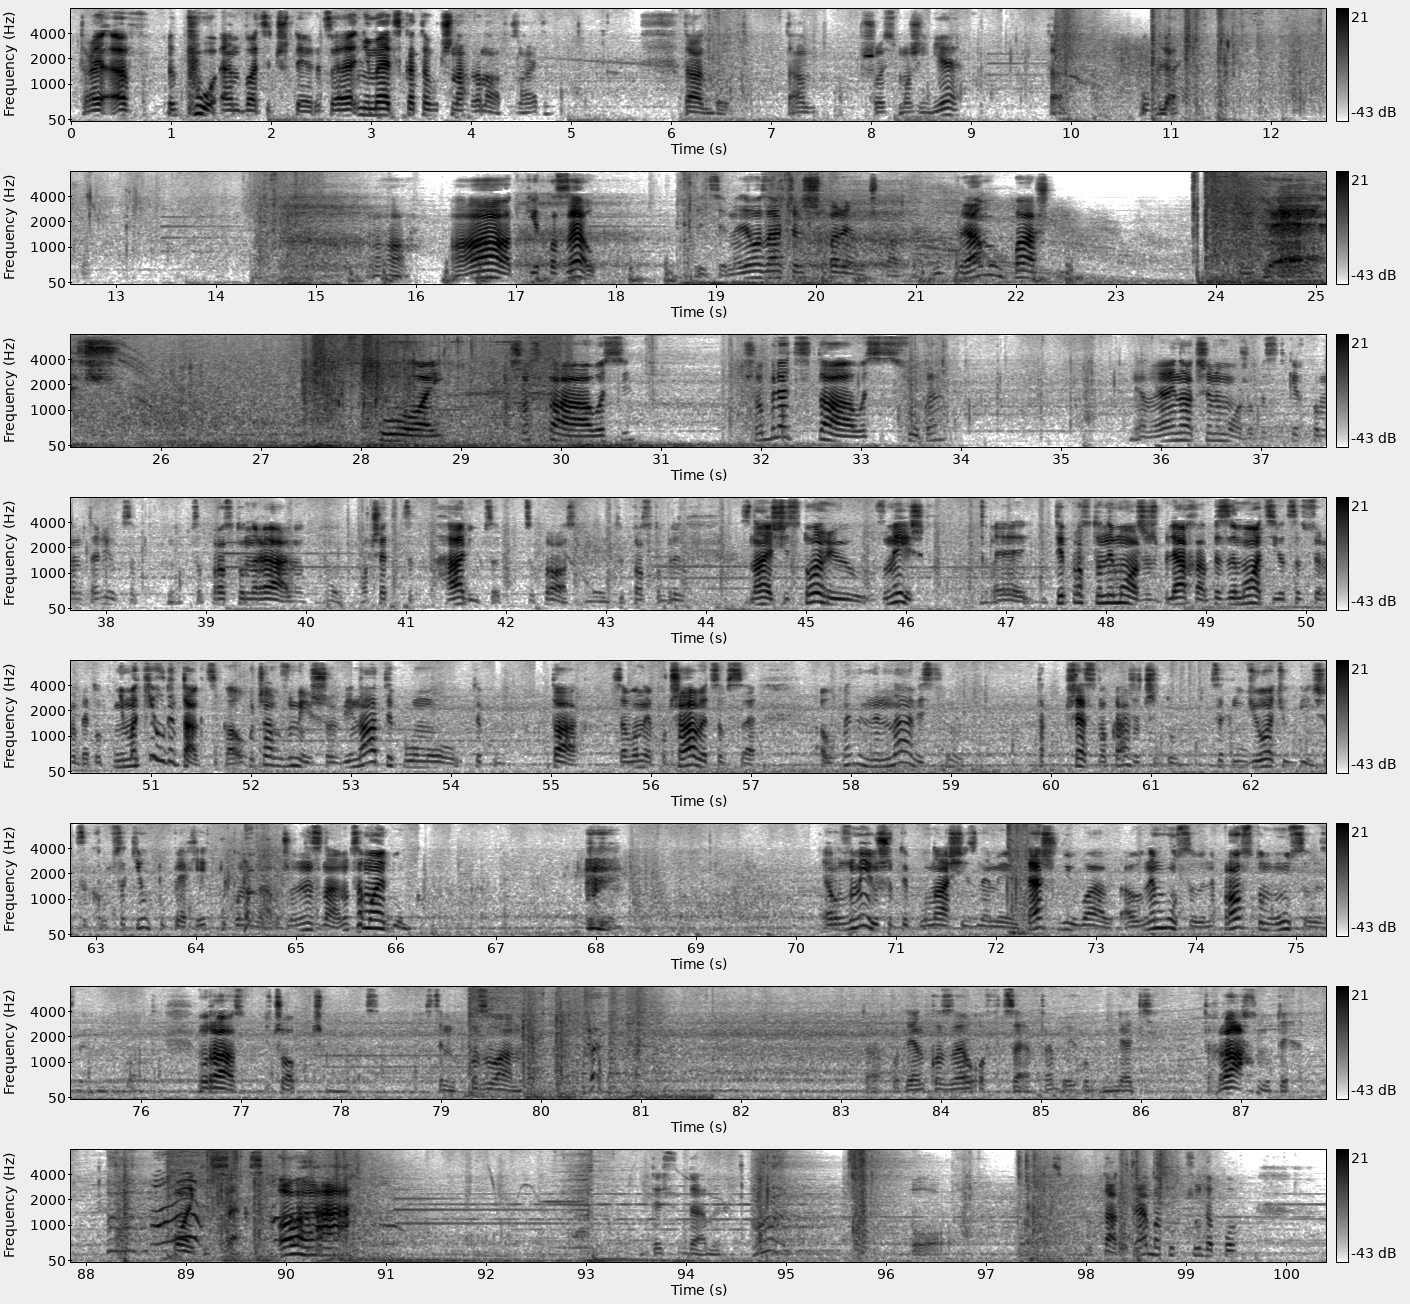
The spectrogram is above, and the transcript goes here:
Три F. По М24. Це німецька та ручна граната, знаєте? Так, блядь. Там щось може є. Так. У, блядь. Ага. А, тут є козел. Дивіться, ми його зараз через шпарину чекати. Прямо в башню. Ой. Що сталося? Що, блядь, сталося, сука? Ні, ну я інакше не можу. Без таких коментарів це, це просто нереально. Ну, мочити цих гадів, це, це просто. Ну, ти просто, блін, знаєш історію, розумієш? Е, ти просто не можеш, бляха, без емоцій оце все робити. От Німакіл не так цікаво, хоча розумієш, що війна, типу, ну, типу, так, це вони почали це все. А в мене ненависть, ну, так чесно кажучи, до цих ідіотів більше, цих русаків тупих, я їх тупо ненавиджу. Не знаю, ну це моя думка. Я розумію, що, типу, наші з ними теж воювали, але вони мусили, не просто мусили з ними воювати. Ну і чого почали раз. З цими козлами. Так, один козел офіцер, треба його, блядь, трахнути. Ой, який секс. Ова! Іди сюди, блядь. О. Так, треба тут сюди по.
